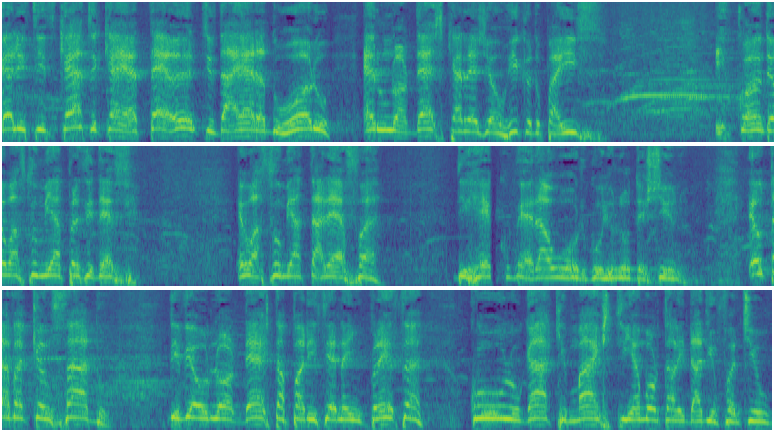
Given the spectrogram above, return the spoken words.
Ele se esquece que até antes da era do ouro era o Nordeste que era a região rica do país. E quando eu assumi a presidência, eu assumi a tarefa de recuperar o orgulho nordestino. Eu estava cansado de ver o Nordeste aparecer na imprensa como o lugar que mais tinha mortalidade infantil.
